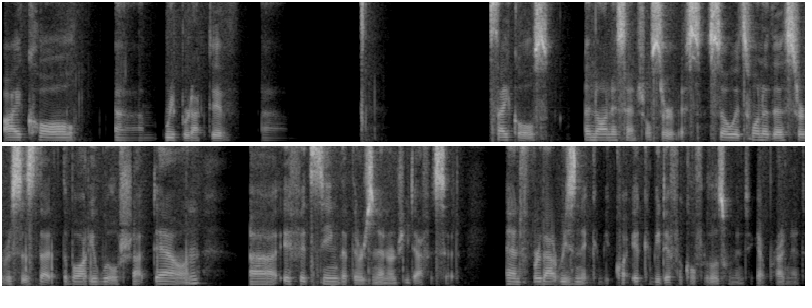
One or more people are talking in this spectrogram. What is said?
I call um, reproductive um, cycles a non-essential service. So it's one of the services that the body will shut down uh, if it's seeing that there's an energy deficit. And for that reason, it can be quite, it can be difficult for those women to get pregnant.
